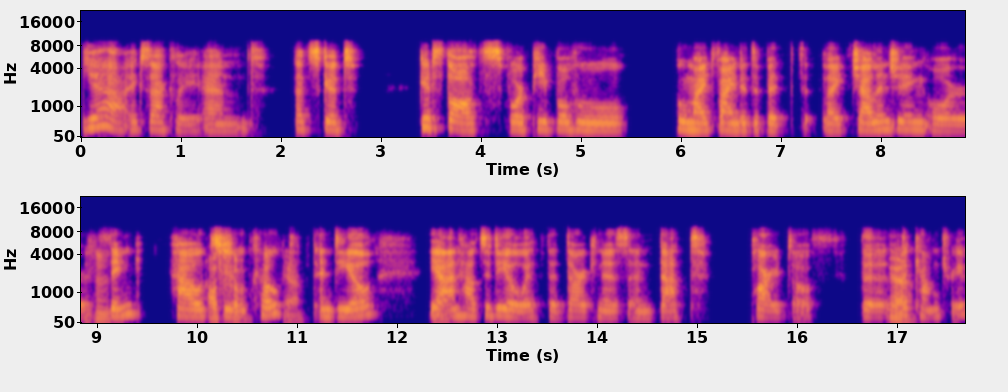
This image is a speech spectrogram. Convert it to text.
Yeah, exactly. And that's good good thoughts for people who who might find it a bit like challenging or Mhm. think how Also, to cope yeah. and deal yeah, Yeah. and how to deal with the darkness and that part of the Yeah. the country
